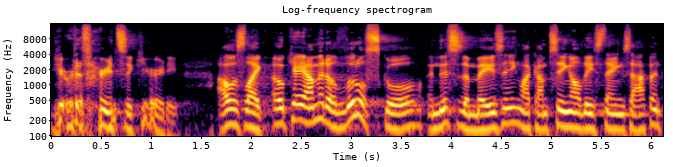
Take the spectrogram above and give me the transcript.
get rid of their insecurity. I was like, okay, I'm at a little school and this is amazing. Like I'm seeing all these things happen.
